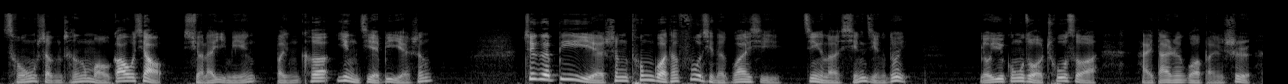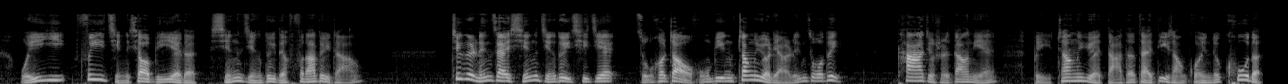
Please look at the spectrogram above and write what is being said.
从省城某高校选了一名本科应届毕业生。这个毕业生通过他父亲的关系进了刑警队，由于工作出色，还担任过本市唯一非警校毕业的刑警队的副大队长。这个人在刑警队期间，总和赵红兵、张月两人作对。他就是当年被张月打得在地上滚着哭的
